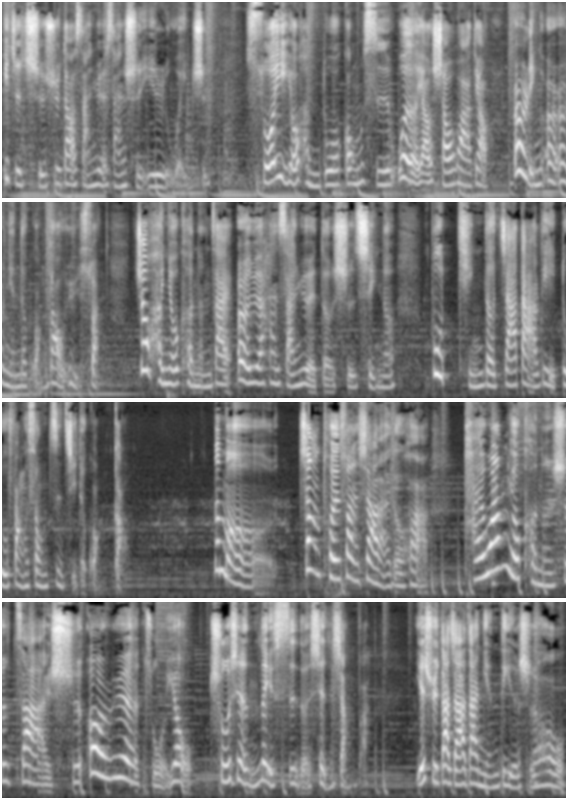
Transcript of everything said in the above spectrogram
一直持续到三月三十一日为止，所以有很多公司为了要消化掉二零二二年的广告预算，就很有可能在二月和三月的时期呢，不停的加大力度放送自己的广告。那么这样推算下来的话，台湾有可能是在十二月左右出现类似的现象吧。也许大家在年底的时候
